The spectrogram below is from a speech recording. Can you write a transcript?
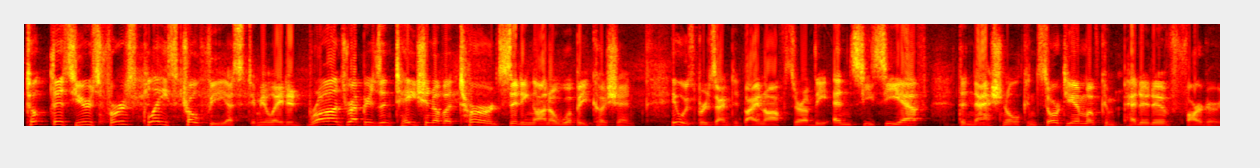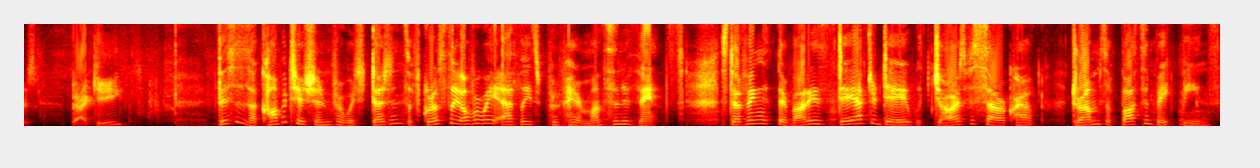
took this year's first place trophy, a stimulated bronze representation of a turd sitting on a whoopee cushion. It was presented by an officer of the NCCF, the National Consortium of Competitive Farters. Becky? This is a competition for which dozens of grossly overweight athletes prepare months in advance, stuffing their bodies day after day with jars of sauerkraut, drums of Boston baked beans,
